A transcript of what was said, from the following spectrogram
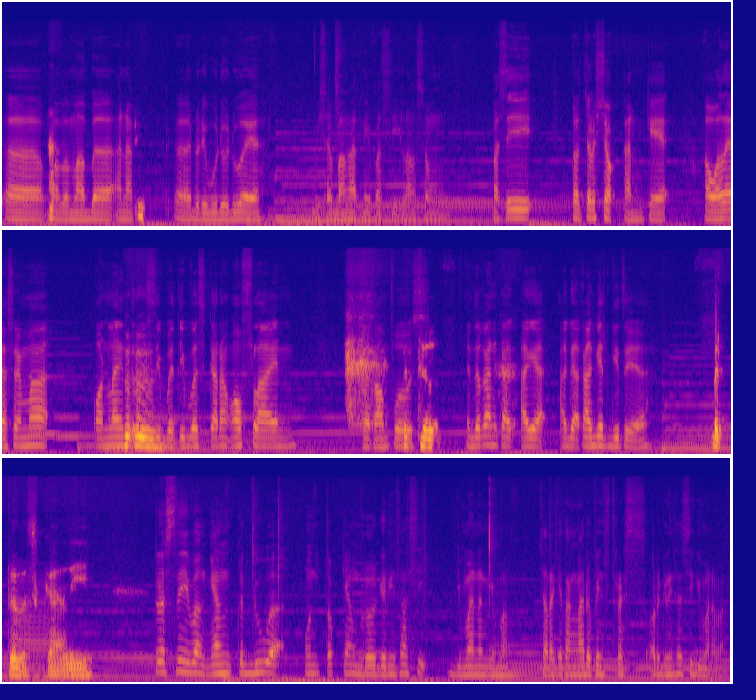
uh, maba-maba anak uh, 2022 ya. Bisa banget nih pasti langsung pasti culture shock kan kayak awalnya SMA online terus tiba-tiba sekarang offline ke kampus. Betul. Itu kan ka- agak agak kaget gitu ya betul Nah. sekali terus nih bang yang kedua untuk yang berorganisasi gimana nih bang cara kita ngadepin stres organisasi gimana bang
